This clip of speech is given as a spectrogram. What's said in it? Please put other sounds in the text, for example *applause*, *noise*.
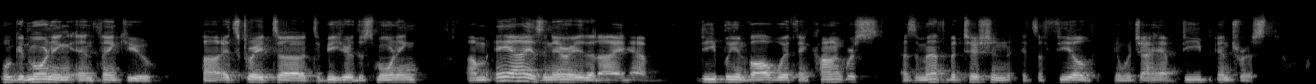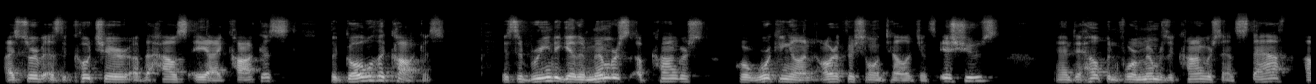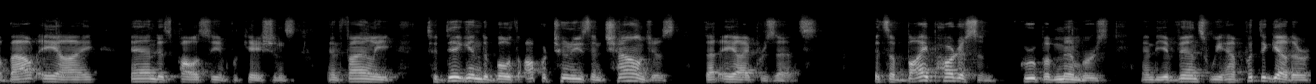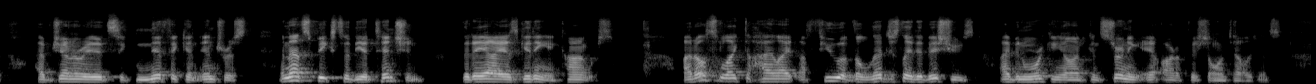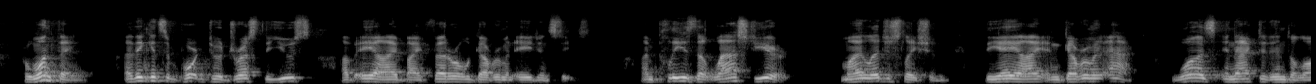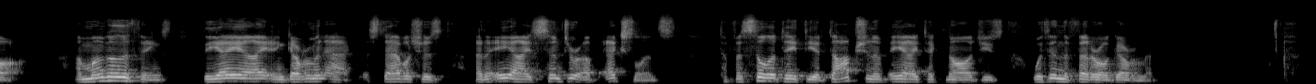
Well, good morning and thank you. Uh, it's great uh, to be here this morning. Um, AI is an area that I have deeply involved with in Congress. As a mathematician, it's a field in which I have deep interest. I serve as the co-chair of the House AI Caucus. The goal of the caucus is to bring together members of Congress who are working on artificial intelligence issues and to help inform members of Congress and staff about AI and its policy implications. And finally, to dig into both opportunities and challenges that AI presents. It's a bipartisan group of members and the events we have put together have generated significant interest and that speaks to the attention that AI is getting in Congress. I'd also like to highlight a few of the legislative issues I've been working on concerning artificial intelligence. For one thing, I think it's important to address the use of AI by federal government agencies. I'm pleased that last year, my legislation, the AI and Government Act, was enacted into law. Among other things, the AI and Government Act establishes an AI center of excellence to facilitate the adoption of AI technologies within the federal government.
